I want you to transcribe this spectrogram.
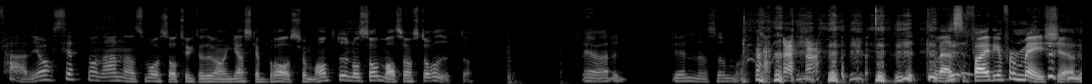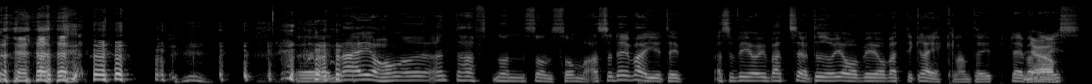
Fan, jag har sett någon annan som också har tyckt att det var en ganska bra sommar. Har inte du någon sommar som står ut då? Jag hade denna sommar. Classified information. Eh, nej, jag har eh, inte haft någon sån sommar. Alltså det var ju typ, alltså vi har ju varit så, du och jag, vi har varit i Grekland typ. Det var Ja, nice.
